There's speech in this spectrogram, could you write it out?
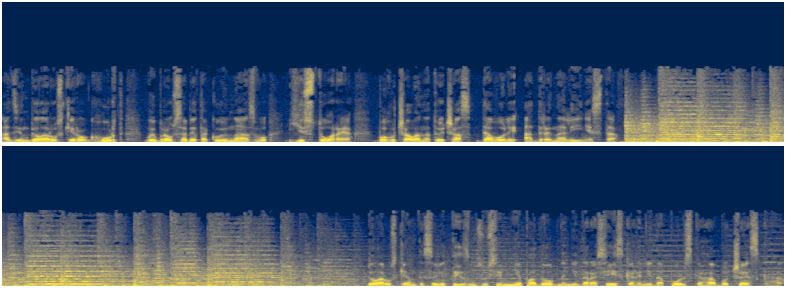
адзін беларускі рок-гурт выбраў сабе такую назву гісторыя бо гучала на той час даволі адрэналініста. Беларускі антысаветызм зусім не падобны ні да расейскага ні да польскага або чэшскага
